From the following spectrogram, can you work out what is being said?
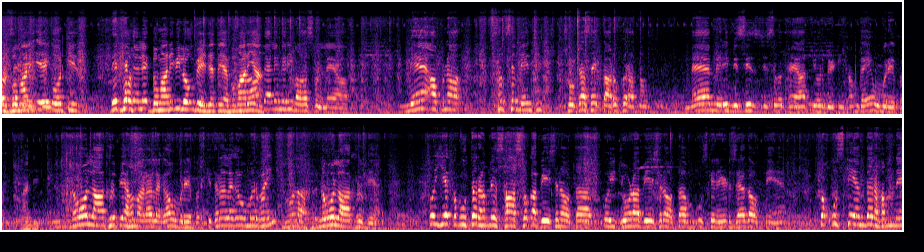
और बीमारी एक और चीज़ देखिए पहले- बीमारी भी लोग भेज देते हैं बीमारियाँ। पहले मेरी बात सुन लें आप। मैं अपना सबसे मेन चीज़ छोटा सा एक तारुफ कराता हूँ। मैं मेरी मिसेज जिस वक्त हयात थी और बेटी हम गए उम्रे पर। हाँ जी। नौ लाख रुपया हमारा लगा उम्रे पर। कितना लगा उम्र भाई? नौ लाख नौ लाख रुपया। तो ये कबूतर हमने सात सौ का बेचना होता कोई जोड़ा बेचना होता उसके रेट ज़्यादा होते हैं। तो उसके अंदर हमने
